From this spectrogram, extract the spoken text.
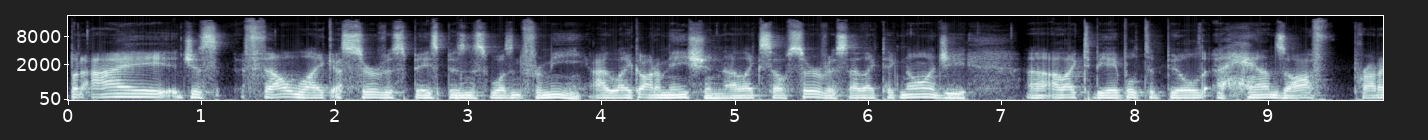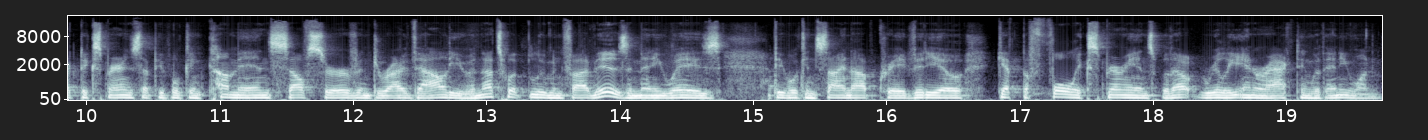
But I just felt like a service based business wasn't for me. I like automation, I like self service, I like technology. Uh, I like to be able to build a hands off product experience that people can come in, self serve, and derive value. And that's what Lumen 5 is in many ways. People can sign up, create video, get the full experience without really interacting with anyone.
